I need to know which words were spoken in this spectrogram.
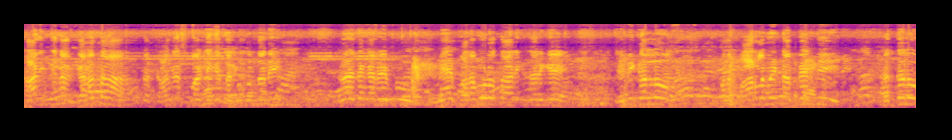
సాధించిన ఘనత ఒక కాంగ్రెస్ పార్టీకి తగ్గుతుందని అదేవిధంగా రేపు మే పదమూడో తారీఖు జరిగే ఎన్నికల్లో మన పార్లమెంట్ అభ్యర్థి పెద్దలు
